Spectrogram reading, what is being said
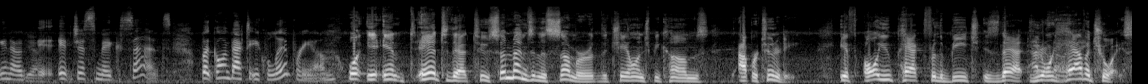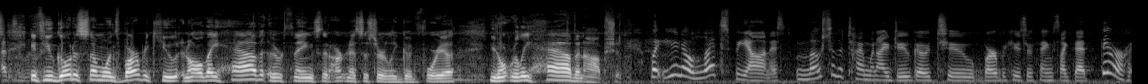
you know, Yeah. it, it just makes sense. But going back to equilibrium, Well, and add to that too, sometimes in the summer the challenge becomes opportunity. If all you packed for the beach is that, you don't have a choice. Absolutely. If you go to someone's barbecue and all they have are things that aren't necessarily good for you, you don't really have an option. But you know, let's be honest. Most of the time when I do go to barbecues or things like that, there are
